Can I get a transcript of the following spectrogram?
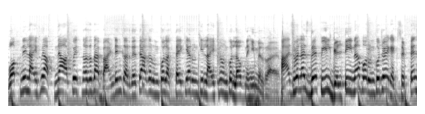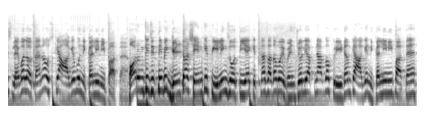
वो अपनी लाइफ में अपने आप को इतना ज़्यादा अबैंडन कर देते हैं अगर उनको लगता है कि यार उनकी लाइफ में उनको लव नहीं मिल रहा है। As well as they feel guilty enough और उनको जो एक एक्सेप्टेंस लेवल होता है ना उसके आगे वो निकल ही नहीं पाते हैं। और उनकी जितनी भी गिल्ट और शेम की फीलिंग्स होती है कितना ज़्यादा वो इवेंचुअली अपने आप को फ्रीडम के आगे निकल ही नहीं पाते हैं.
